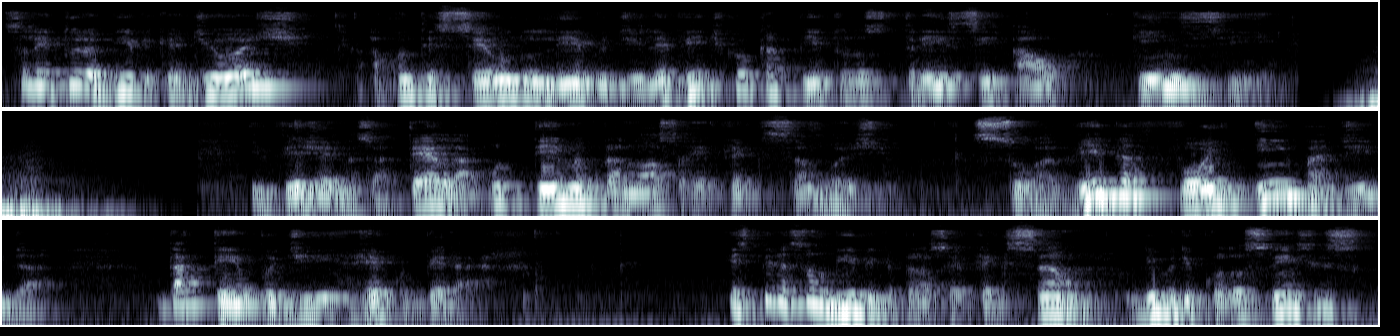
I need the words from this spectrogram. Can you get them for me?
Essa leitura bíblica de hoje aconteceu no livro de Levítico, capítulos 13 ao 15. E veja aí na sua tela o tema para nossa reflexão hoje. Sua vida foi invadida dá tempo de recuperar. Inspiração bíblica para nossa reflexão, livro de Colossenses,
